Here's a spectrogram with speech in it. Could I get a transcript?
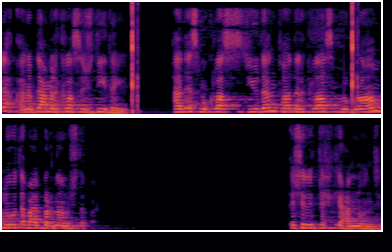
لا أنا بدي أعمل class جديد هي هذا اسمه class Student وهذا ال class Program اللي هو تبع البرنامج تبعي. إيش اللي بتحكي عنه أنت؟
